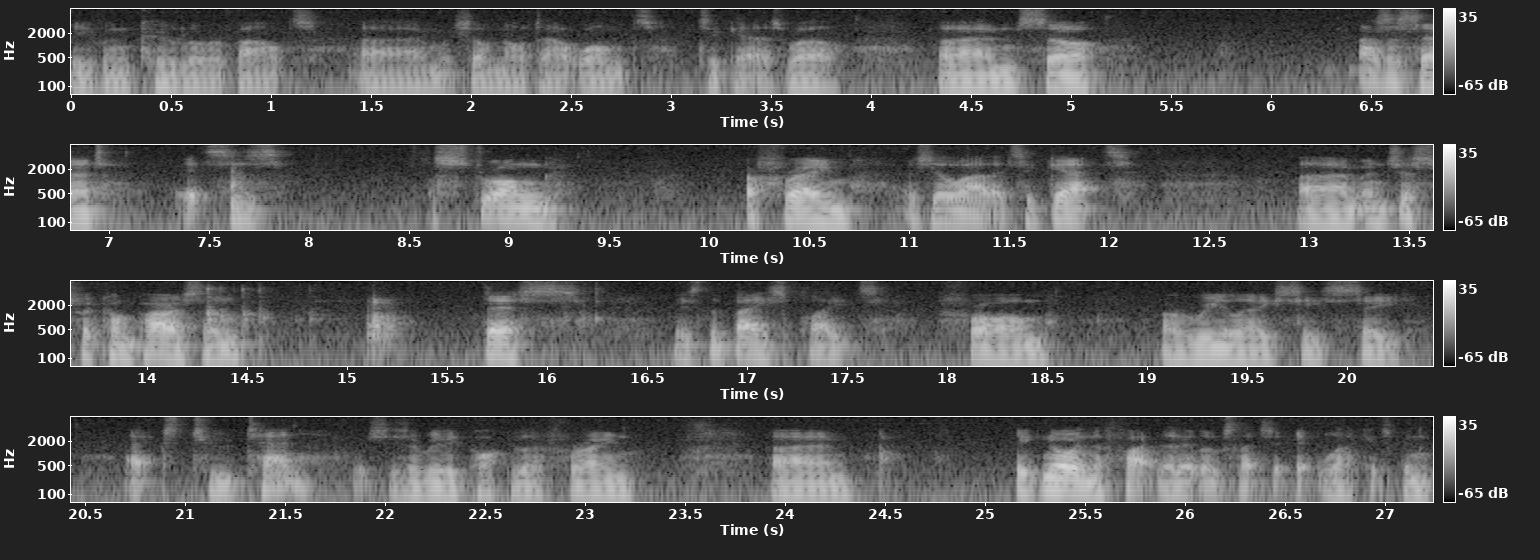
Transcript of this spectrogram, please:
even cooler about, um, which I'll no doubt want to get as well. Um, so, as I said, it's as strong a frame as you're likely to get. Um, and just for comparison, this is the base plate from a Realacc X210, which is a really popular frame. Um, ignoring the fact that it looks like, it, like it's been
